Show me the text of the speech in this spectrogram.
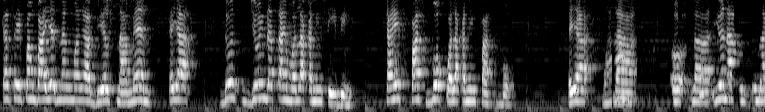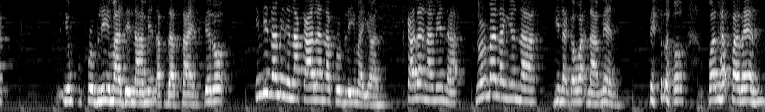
kasi pangbayad ng mga bills namin. Kaya doon during that time wala kaming savings. Kahit passbook, wala kaming passbook. Kaya Wow. na oh, na yun ang pinak- yung problema din namin at that time. Pero hindi namin inakala na problema yon. Akala namin na normal lang yun na ginagawa namin. Pero wala pa rin.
